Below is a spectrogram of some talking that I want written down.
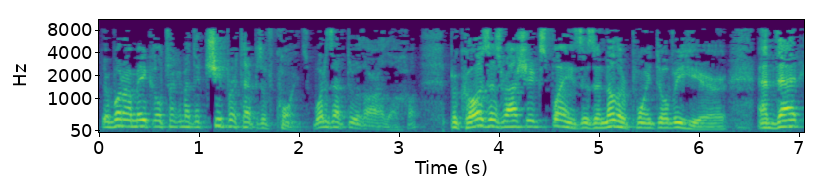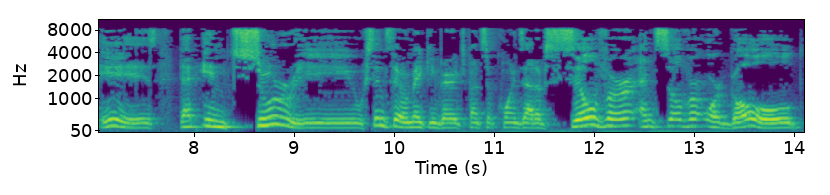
The Rabbanan are makel talking about the cheaper types of coins. What does that have to do with our halacha? Because, as Rashi explains, there's another point over here, and that is that in tsuri, since they were making very expensive coins out of silver and silver or gold,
